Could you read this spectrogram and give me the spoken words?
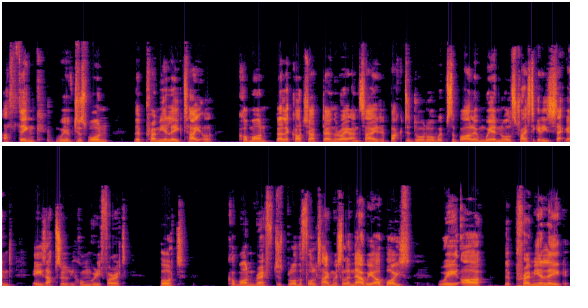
I think we've just won the Premier League title. Come on, Bella down the right hand side, back to Dodo, whips the ball in. Wayne Knowles tries to get his second. He's absolutely hungry for it. But come on, ref, just blow the full time whistle. And there we are, boys. We are the Premier League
